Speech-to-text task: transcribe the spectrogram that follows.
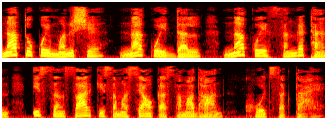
न तो कोई मनुष्य, न कोई दल, न कोई संगठन इस संसार की समस्याओं का समाधान खोज सकता है।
